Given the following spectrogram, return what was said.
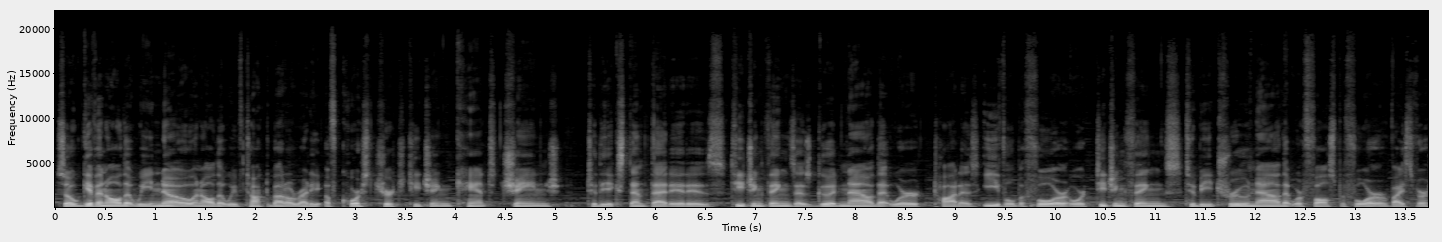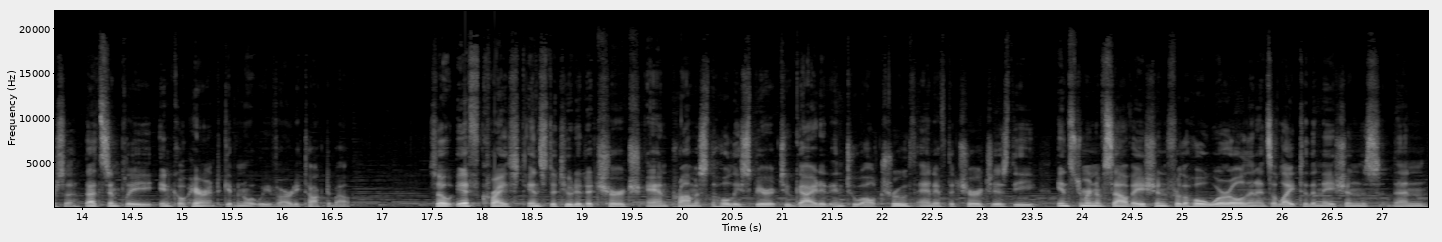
So, given all that we know and all that we've talked about already, of course, church teaching can't change to the extent that it is teaching things as good now that were taught as evil before, or teaching things to be true now that were false before, or vice versa. That's simply incoherent given what we've already talked about. So, if Christ instituted a church and promised the Holy Spirit to guide it into all truth, and if the church is the instrument of salvation for the whole world and it's a light to the nations, then,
